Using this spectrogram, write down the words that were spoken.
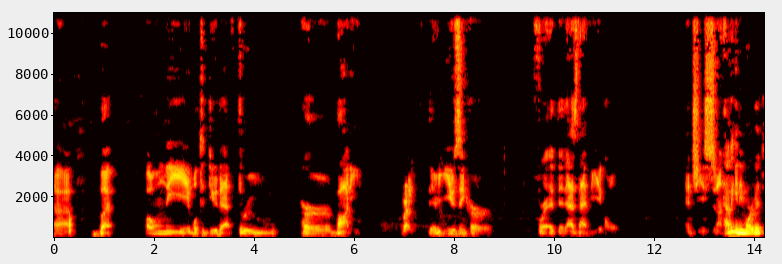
uh, but only able to do that through her body. Right. They're using her for as that vehicle. and she's not having any more of it.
